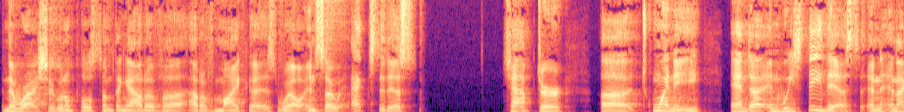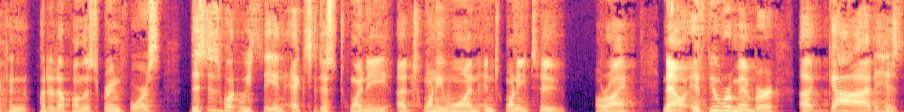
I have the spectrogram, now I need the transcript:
and then we're actually going to pull something out of, uh, out of Micah as well. And so, Exodus chapter uh, 20, and, uh, and we see this, and, and I can put it up on the screen for us. This is what we see in Exodus 20, 21, and 22. All right? Now, if you'll remember, God has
